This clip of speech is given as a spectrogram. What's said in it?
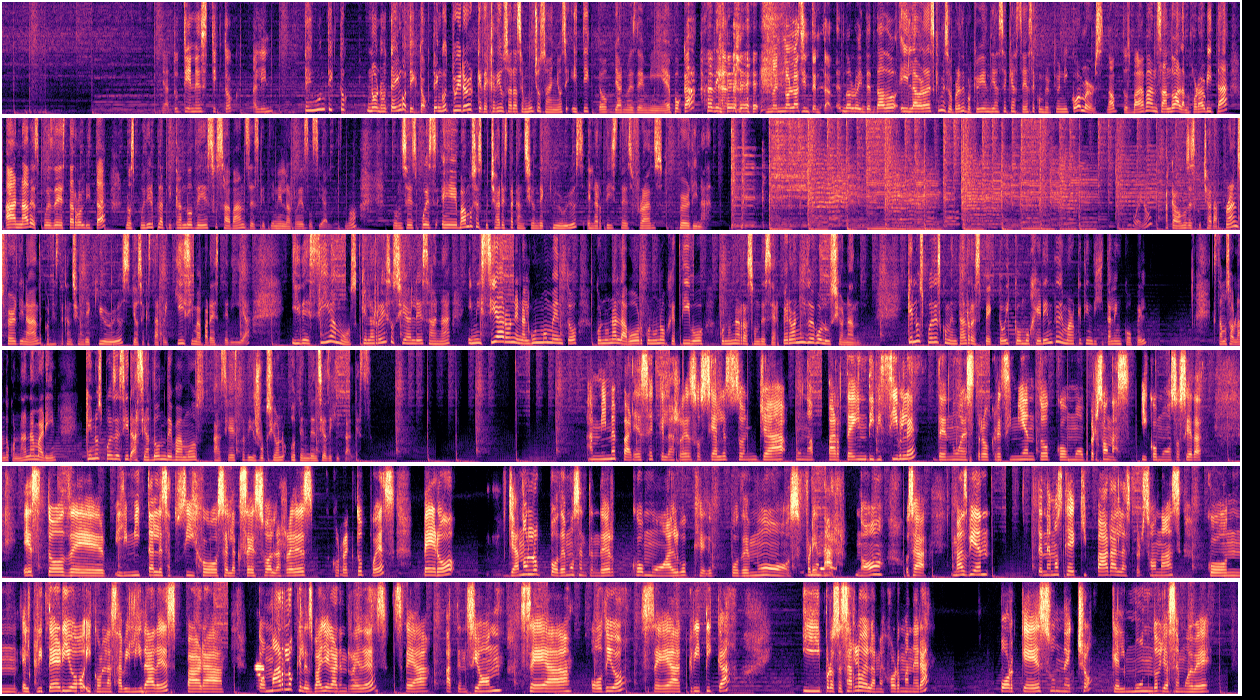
Ya, ¿tú tienes TikTok, Aline? Tengo un TikTok no, no tengo TikTok. Tengo Twitter que dejé de usar hace muchos años y TikTok ya no es de mi época. no, lo has intentado. No lo he intentado y la verdad es que me sorprende porque hoy en día sé que hasta ya se convirtió en e-commerce, ¿no? Entonces va avanzando. A lo mejor ahorita Ana, después de esta rolita, nos puede ir platicando de esos avances que tienen las redes sociales, ¿no? Entonces, pues eh, vamos a escuchar esta canción de Curious. El artista es Franz Ferdinand. Acabamos de escuchar a Franz Ferdinand con esta canción de Curious. Yo sé que está riquísima para este día. Y decíamos que las redes sociales, Ana, iniciaron en algún momento con una labor, con un objetivo, con una razón de ser, pero han ido evolucionando. ¿Qué nos puedes comentar al respecto? Y como gerente de marketing digital en Coppel, estamos hablando con Ana Marín, ¿qué nos puedes decir hacia dónde vamos hacia esta disrupción o tendencias digitales? A mí me parece que las redes sociales son ya una parte indivisible de nuestro crecimiento como personas y como sociedad. Esto de limítales a tus hijos el acceso a las redes, correcto, pues, pero ya no lo podemos entender como algo que podemos frenar, ¿no? O sea, más bien tenemos que equipar a las personas con el criterio y con las habilidades para tomar lo que les va a llegar en redes, sea atención, sea odio, sea crítica, y procesarlo de la mejor manera, porque es un hecho que el mundo ya se mueve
